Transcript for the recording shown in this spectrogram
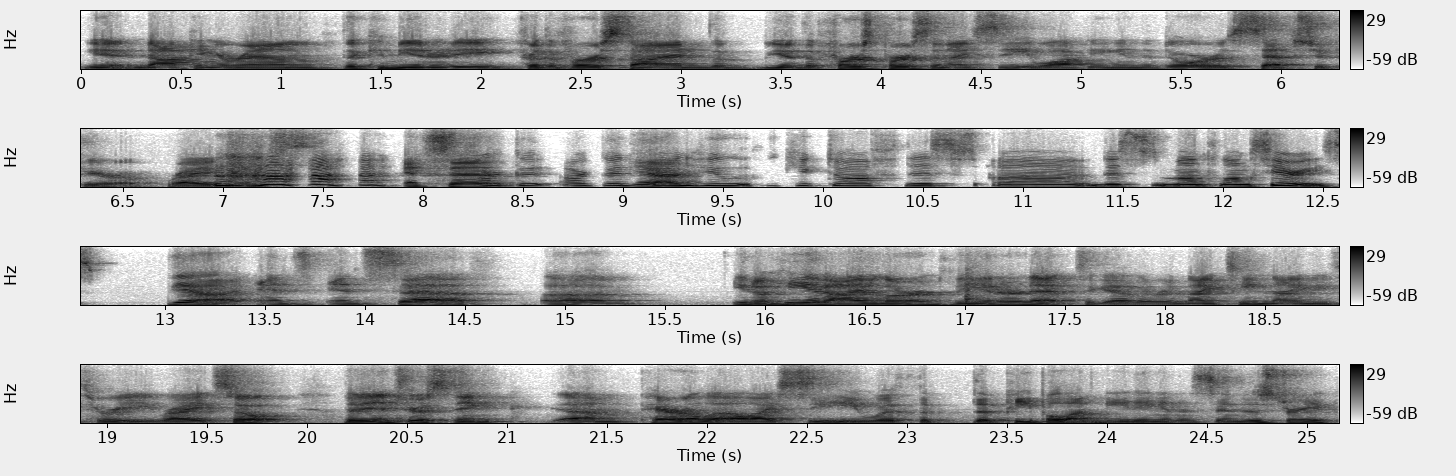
you know, knocking around the community for the first time. The you know the first person I see walking in the door is Seth Shapiro, right? And, and Seth, our good our good yeah, friend who, who kicked off this uh, this month long series. Yeah, and and Seth. Um, you know, he and I learned the internet together in 1993, right? So the interesting um, parallel I see with the, the people I'm meeting in this industry,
